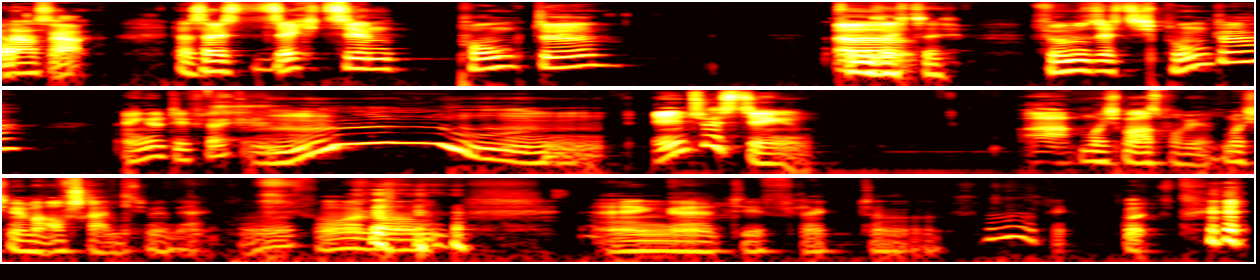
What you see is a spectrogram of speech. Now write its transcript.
Ja, das, ja. das heißt 16 Punkte. äh, 65. 65 Punkte. Angle Deflect. Mm, interesting. Ah, muss ich mal ausprobieren. Muss ich mir mal aufschreiben, muss ich mir merken. Hm, Vorlaum, Angle Deflector. Okay, gut.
